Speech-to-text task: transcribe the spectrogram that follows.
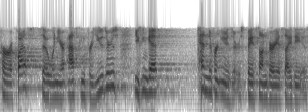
per request. So when you're asking for users, you can get 10 different users based on various IDs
